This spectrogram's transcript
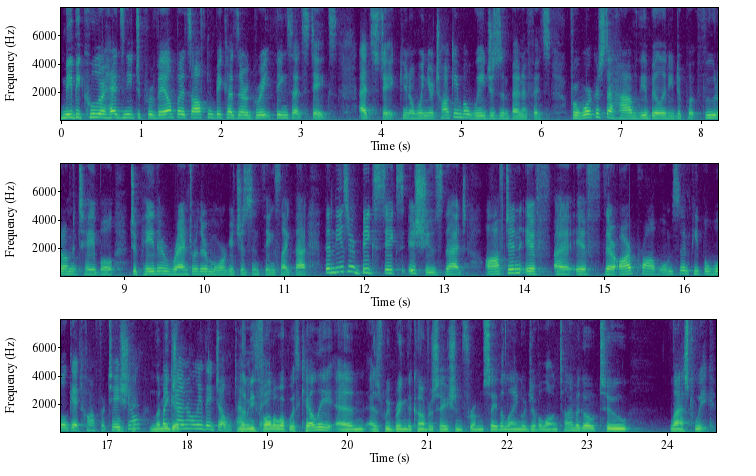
maybe cooler heads need to prevail, but it's often because there are great things at stakes at stake. You know, when you're talking about wages and benefits, for workers to have the ability to put food on the table, to pay their rent or their mortgages and things like that, then these are big stakes issues that often, if uh, if there are problems, then people will get confrontational. Okay. Let me but get, generally, they don't. I let me say. follow up with Kelly, and as we bring the conversation from, say, the language of a long time ago to last week.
